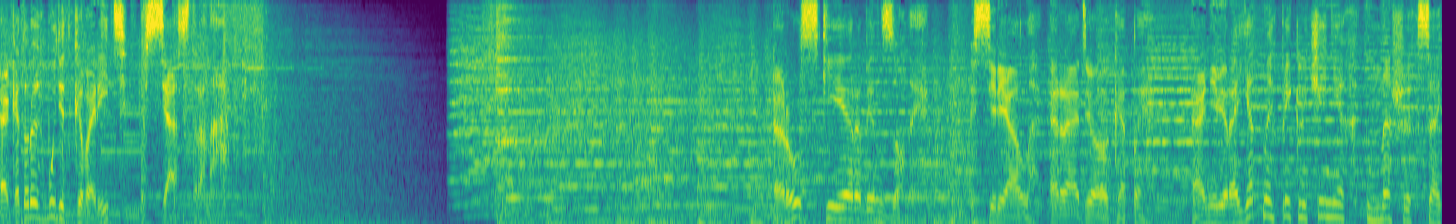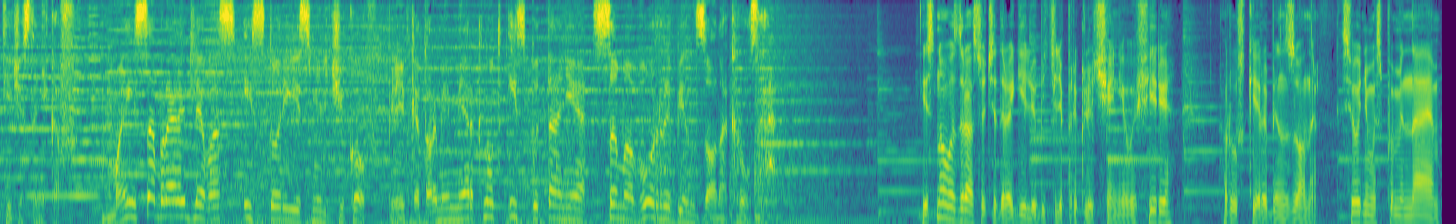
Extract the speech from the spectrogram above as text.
о которых будет говорить вся страна. «Русские Робинзоны». Сериал «Радио КП» о невероятных приключениях наших соотечественников. Мы собрали для вас истории смельчаков, перед которыми меркнут испытания самого Робинзона Круза. И снова здравствуйте, дорогие любители приключений в эфире русские Робинзоны. Сегодня мы вспоминаем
